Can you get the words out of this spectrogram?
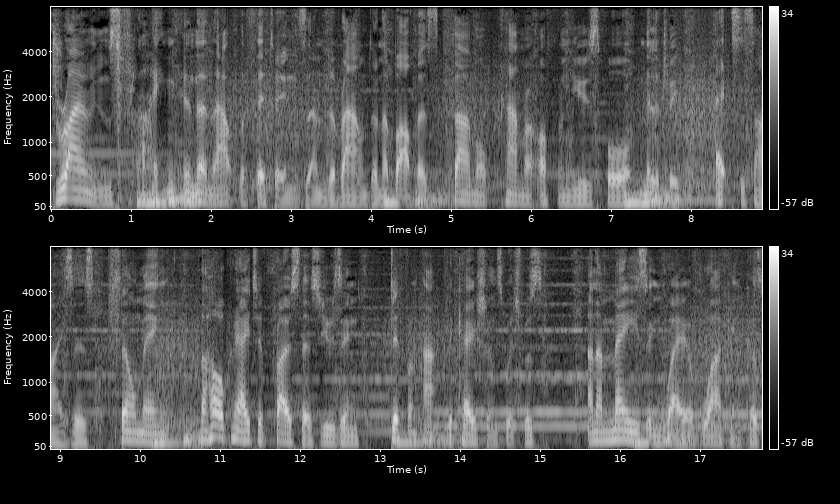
drones flying in and out the fittings and around and above us. Thermal camera often used for military exercises. Filming the whole creative process using different applications, which was an amazing way of working because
